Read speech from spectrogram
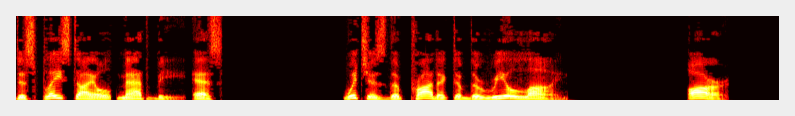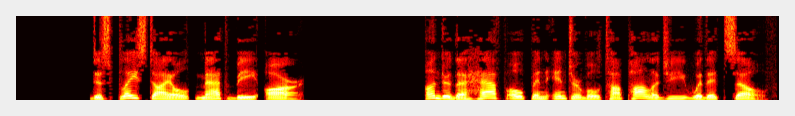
display style mathb s which is the product of the real line r display style mathb r under the half open interval topology with itself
